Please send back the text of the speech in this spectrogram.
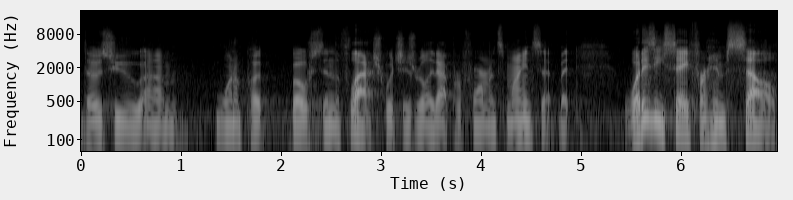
those who um, want to put boast in the flesh, which is really that performance mindset. But what does he say for himself?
